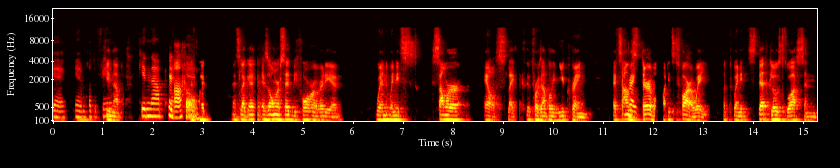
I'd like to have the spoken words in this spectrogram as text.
uh, um, kidnapped. Kidnapped. It's uh, awful. It's like, it's like as Omer said before already, uh, when when it's somewhere else, like for example in Ukraine, it sounds right. terrible, but it's far away. But when it's that close to us and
